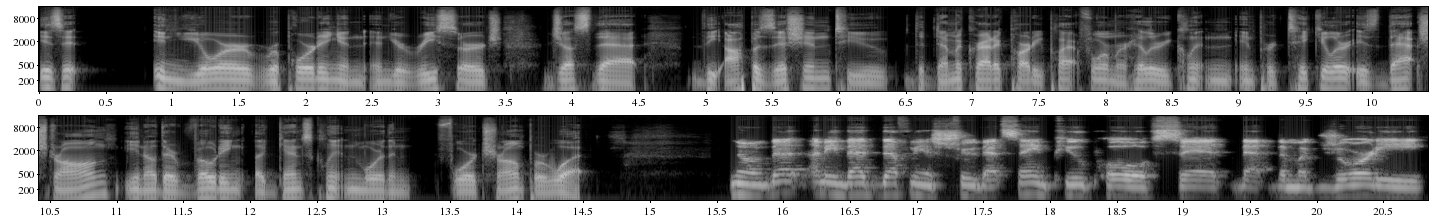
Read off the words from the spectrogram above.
is it in your reporting and, and your research just that the opposition to the Democratic Party platform or Hillary Clinton in particular is that strong? You know, they're voting against Clinton more than for Trump or what? No, that I mean that definitely is true. That same Pew poll said that the majority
